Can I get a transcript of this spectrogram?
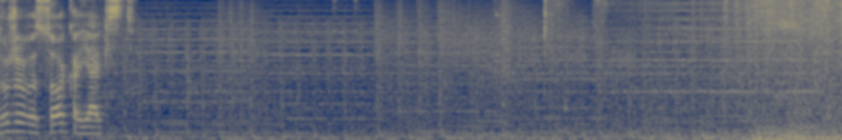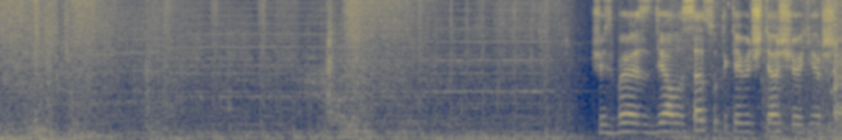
Дуже висока якість. Щось без DLSS таке відчуття, що гірше.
